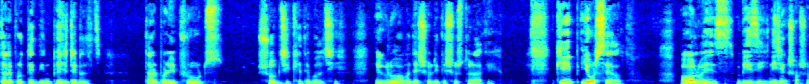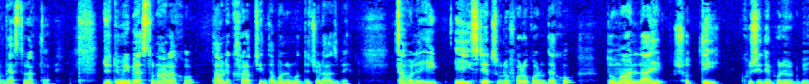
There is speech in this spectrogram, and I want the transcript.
তাহলে প্রত্যেক দিন ভেজিটেবলস তারপরে ফ্রুটস সবজি খেতে বলছি। এগুলোও আমাদের শরীরকে সুস্থ রাখে। কিপ ইয়োর সেলফ অলওয়েজ বিজি নিজেকে সবসময় ব্যস্ত রাখতে হবে। যদি তুমি ব্যস্ত না রাখো, তাহলে খারাপ চিন্তা মনের মধ্যে চলে আসবে। তাহলে এই এই স্টেপসগুলো ফলো করো। দেখো, তোমার লাইফ সত্যি খুশিতে ভরে উঠবে।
